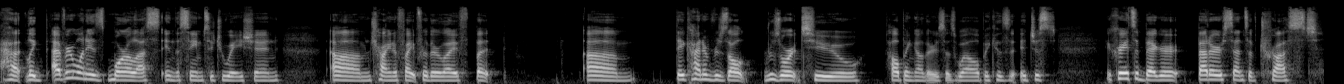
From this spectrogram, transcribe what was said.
ha- like everyone is more or less in the same situation, um, trying to fight for their life, but um, they kind of result resort to helping others as well because it just it creates a bigger better sense of trust,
